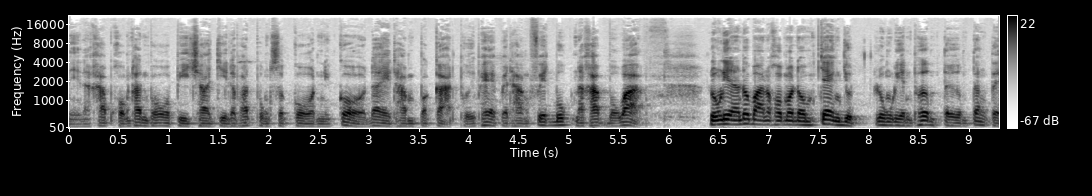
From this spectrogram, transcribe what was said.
นี่นะครับของท่านพอปีชาจีรพัฒน์พงศกรนี่ก็ได้ทำประกาศเผยแพร่ไปทาง Facebook นะครับบอกว่าโรงเรียนอนุบาลนครพนมแจ้งหยุดโรงเรียนเพิ่มเติมตั้งแต่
